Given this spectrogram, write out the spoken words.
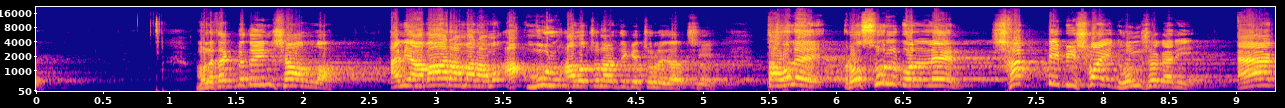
মনে থাকবে তো ইনশাআল্লাহ। আমি আবার আমার মূল আলোচনার দিকে চলে যাচ্ছি। তাহলে রসুল বললেন সাতটি বিষয় ধ্বংসকারী। এক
